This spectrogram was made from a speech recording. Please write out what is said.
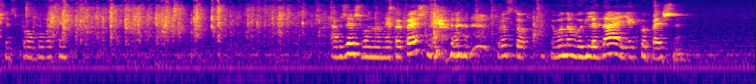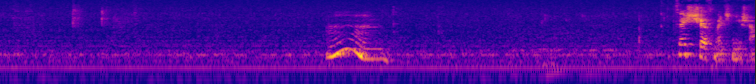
Ще спробувати. А вже ж воно не пепешне, просто воно виглядає як пепешне. Це ще смачніше.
